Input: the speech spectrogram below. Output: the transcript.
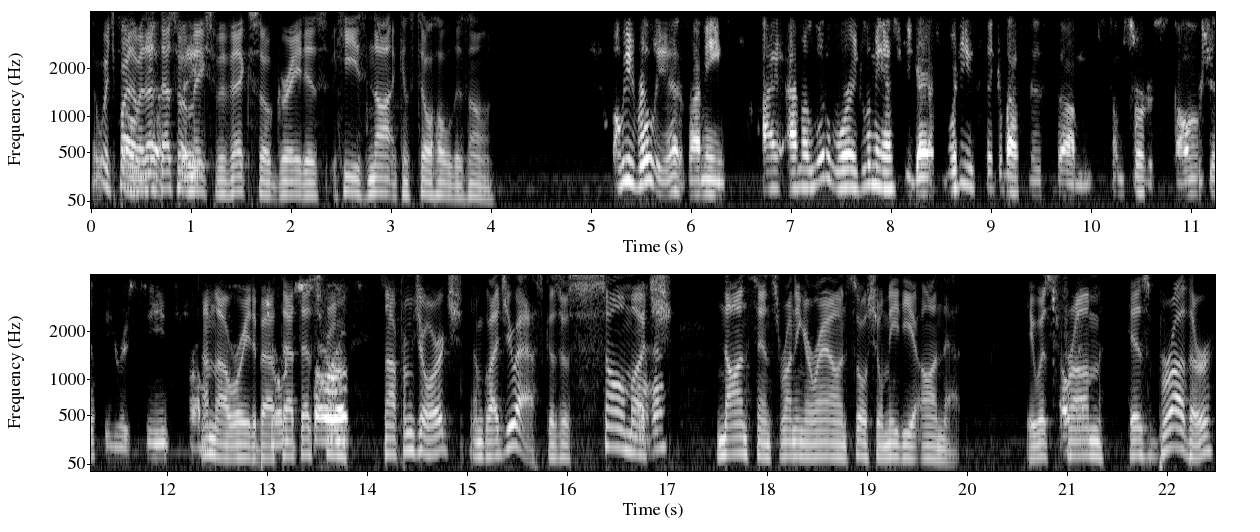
Which, by the way, that, yes, that's what they- makes Vivek so great is he's not and can still hold his own. Oh, he really is. I mean, I, I'm a little worried. Let me ask you guys: What do you think about this? Um, some sort of scholarship that you received from? I'm not worried about George that. That's Soros? from it's not from George. I'm glad you asked because there's so much Uh-huh. nonsense running around social media on that. It was from his brother,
